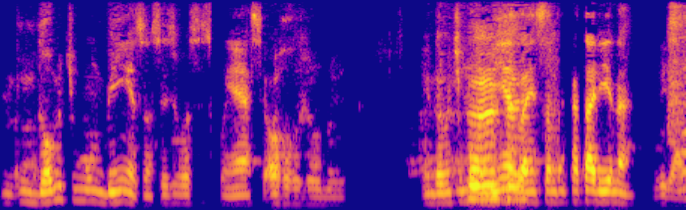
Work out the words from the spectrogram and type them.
Indômito Bombinhas, não sei se vocês conhecem. Oh. Indômito Bombinhas, lá em Santa Catarina. Obrigado.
